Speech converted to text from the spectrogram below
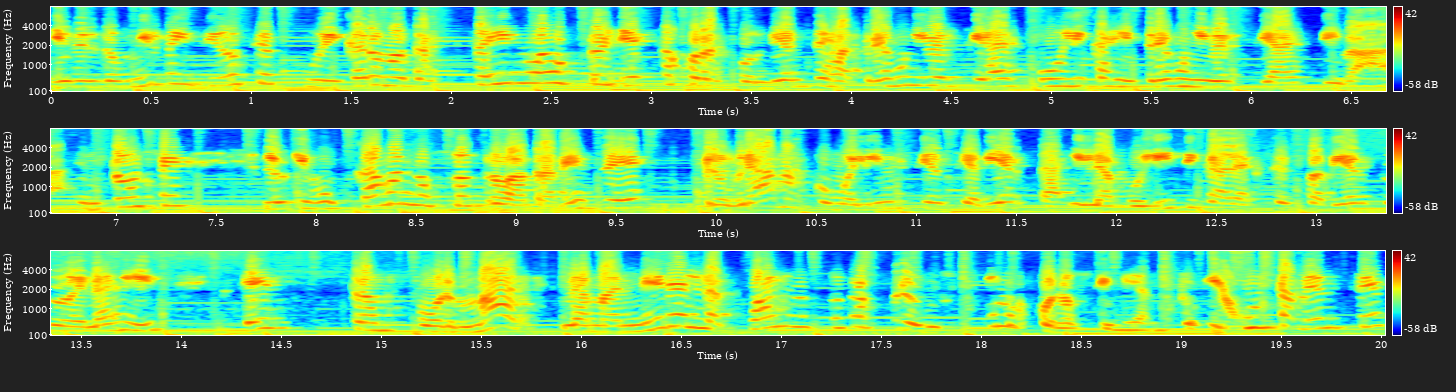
Y en el 2022 se adjudicaron otras seis nuevos proyectos correspondientes a tres universidades públicas y tres universidades privadas. Entonces, lo que buscamos nosotros a través de programas como el INE Ciencia Abierta y la política de acceso abierto de la NIL es transformar la manera en la cual nosotros producimos conocimiento. Y justamente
